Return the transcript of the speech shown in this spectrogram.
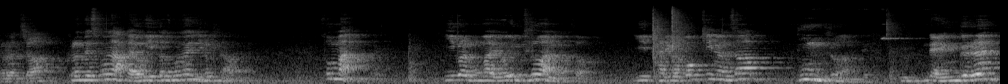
그렇죠? 그런데 손은 아까 여기 있던 손은 이렇게 나와요. 손만. 이걸 뭔가 여기 들어가는 거죠. 이 다리가 꺾이면서 붐 들어가면 돼요. 근데 앵글은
